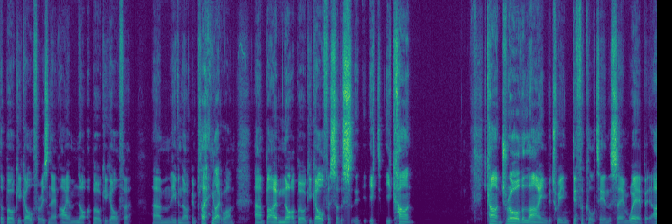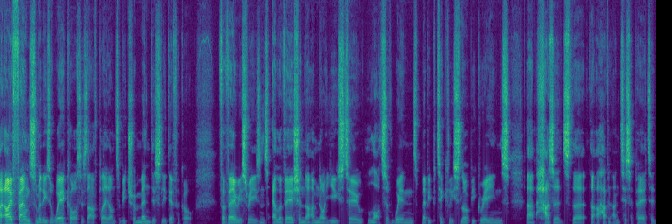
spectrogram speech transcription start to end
the bogey golfer, isn't it? I am not a bogey golfer. Um, even though I've been playing like one, um, but I'm not a bogey golfer, so it, you can't you can't draw the line between difficulty in the same way. But I, I've found some of these away courses that I've played on to be tremendously difficult for various reasons elevation that I'm not used to, lots of wind, maybe particularly slopy greens, uh, hazards that, that I haven't anticipated,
